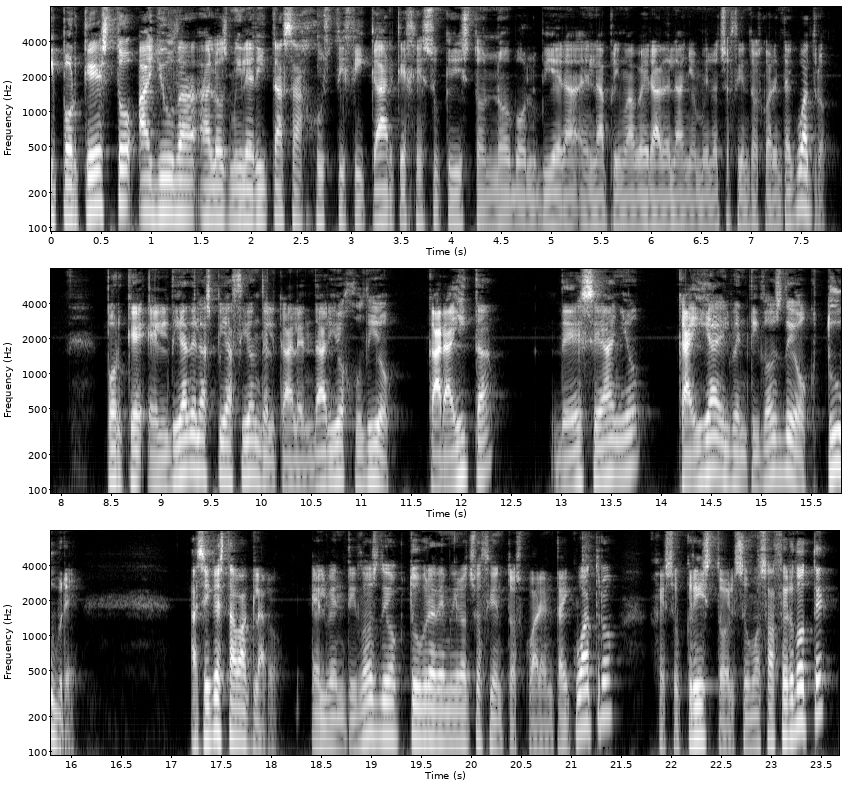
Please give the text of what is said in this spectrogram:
¿Y por qué esto ayuda a los mileritas a justificar que Jesucristo no volviera en la primavera del año 1844? Porque el día de la expiación del calendario judío caraíta de ese año caía el 22 de octubre. Así que estaba claro, el 22 de octubre de 1844, Jesucristo el sumo sacerdote,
